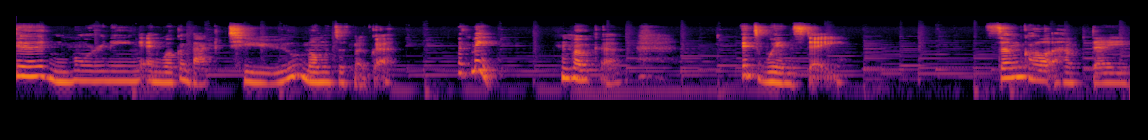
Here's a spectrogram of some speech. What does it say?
Good morning, and welcome back to Moments with Mocha with me, Mocha. It's Wednesday. Some call it hump day,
